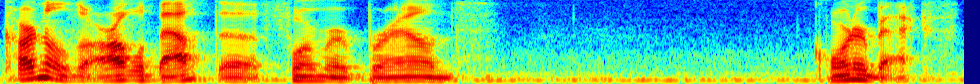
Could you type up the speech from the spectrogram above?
Cardinals are all about the former Browns cornerbacks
